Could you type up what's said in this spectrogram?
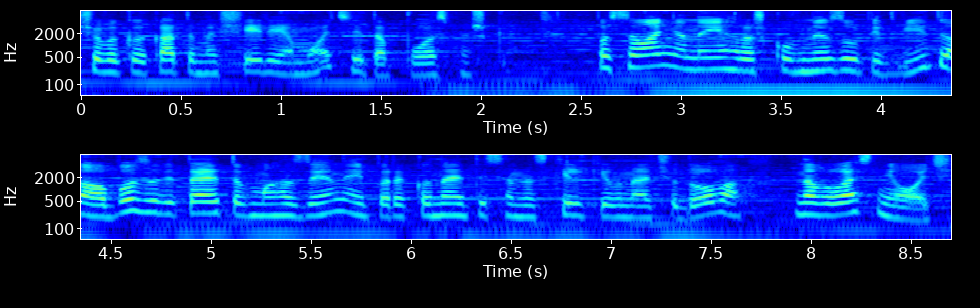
що викликатиме щирі емоції та посмішки. Посилання на іграшку внизу під відео або завітайте в магазини і переконайтеся, наскільки вона чудова на власні очі.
